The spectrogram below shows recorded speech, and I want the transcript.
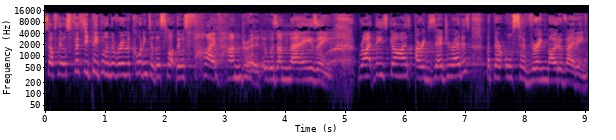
So if there was 50 people in the room, according to this lot, there was 500. It was amazing. Right? These guys are exaggerators, but they're also very motivating.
